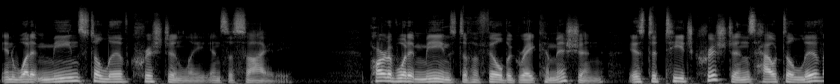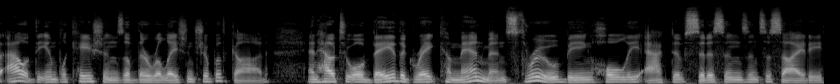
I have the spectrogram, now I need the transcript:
in what it means to live Christianly in society. Part of what it means to fulfill the Great Commission is to teach Christians how to live out the implications of their relationship with God and how to obey the Great Commandments through being holy, active citizens in society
